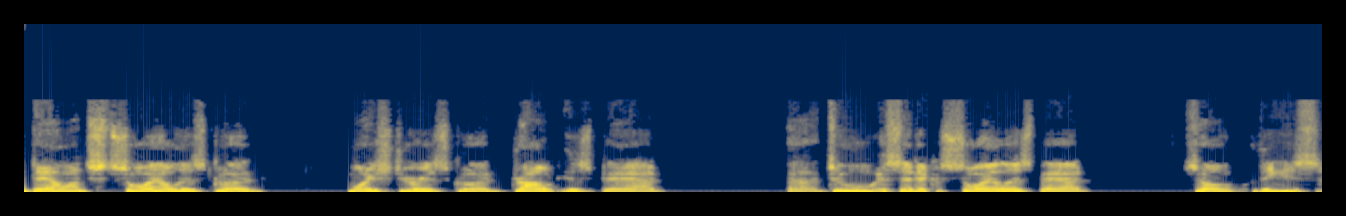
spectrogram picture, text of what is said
balanced soil is good, moisture is good, drought is bad, uh, too acidic soil is bad. So these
